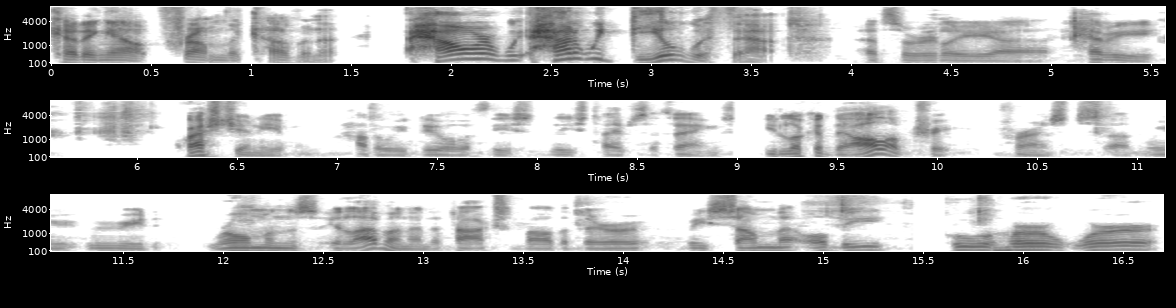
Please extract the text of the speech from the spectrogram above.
cutting out from the covenant. How are we? How do we deal with that? That's a really uh, heavy question. Even how do we deal with these these types of things? You look at the olive tree, for instance. Uh, we, we read Romans 11, and it talks about that there will be some that will be who were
